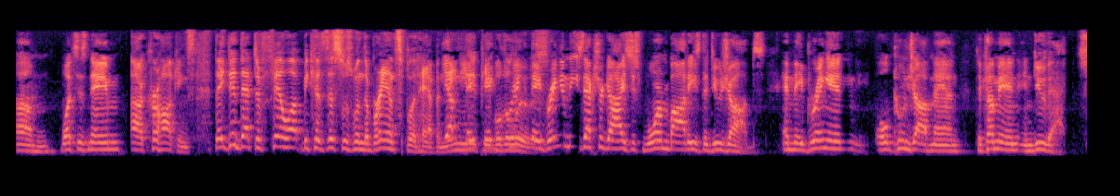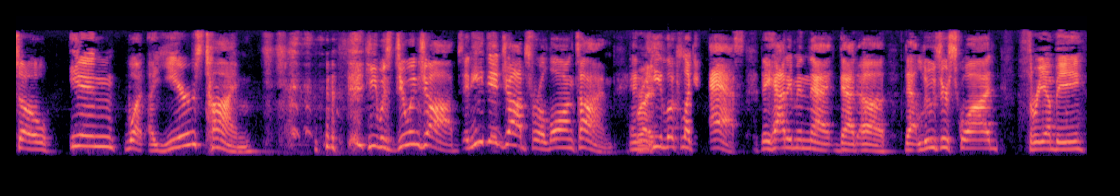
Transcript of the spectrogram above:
Um, what's his name? Uh, Kurt Hawkins. They did that to fill up because this was when the brand split happened. Yep, they needed people bring, to lose. They bring in these extra guys, just warm bodies to do jobs, and they bring in old Punjab man to come in and do that. So in what a year's time, he was doing jobs, and he did jobs for a long time, and Right. he looked like an ass. They had him in that that uh that loser squad. 3MB.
